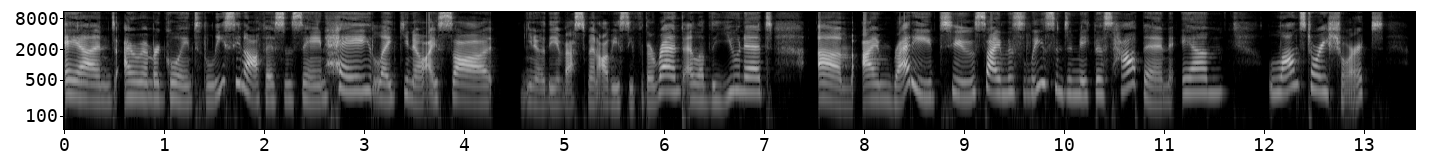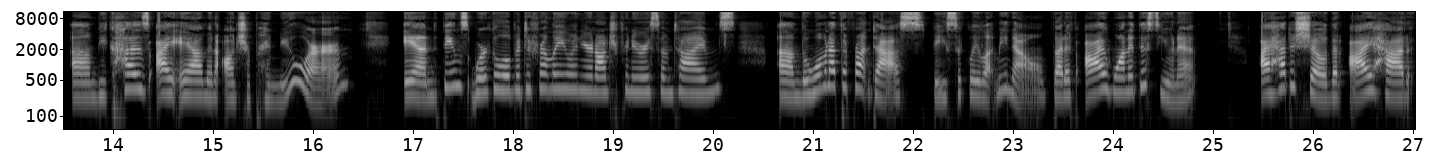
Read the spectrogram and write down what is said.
And I remember going to the leasing office and saying, hey, like, you know, I saw you know the investment obviously for the rent. I love the unit. Um, i'm ready to sign this lease and to make this happen. And long story short um, because i am an entrepreneur and things work a little bit differently when you're an entrepreneur sometimes um, the woman at the front desk basically let me know that if I wanted this unit, I had to show that I had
